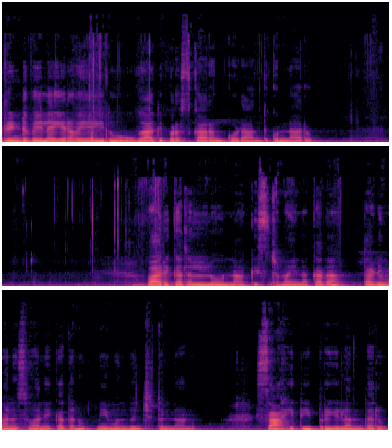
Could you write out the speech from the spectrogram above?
రెండు వేల ఇరవై ఐదు ఉగాది పురస్కారం కూడా అందుకున్నారు. వారి కథలలో నాకు ఇష్టమైన కథ తడి మనసు అనే కథను మీ ముందుంచుతున్నాను. సాహితీ ప్రియులందరూ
